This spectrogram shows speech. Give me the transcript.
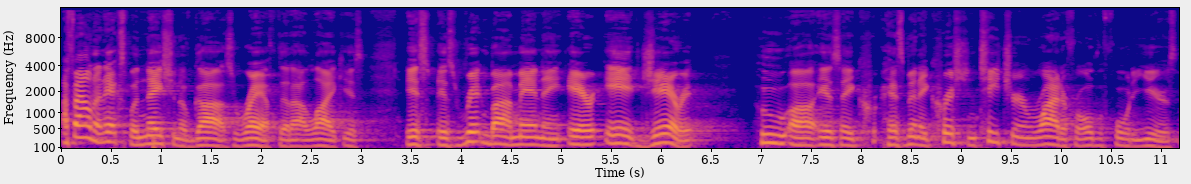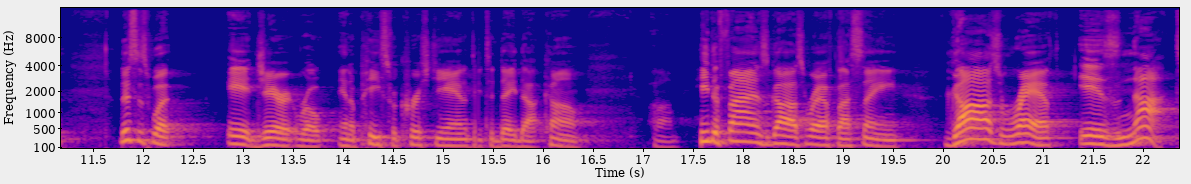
I found an explanation of God's wrath that I like. It's, it's, it's written by a man named Ed Jarrett, who uh, is a, has been a Christian teacher and writer for over 40 years. This is what Ed Jarrett wrote in a piece for ChristianityToday.com. Um, he defines God's wrath by saying, God's wrath is not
